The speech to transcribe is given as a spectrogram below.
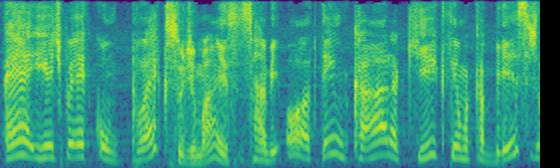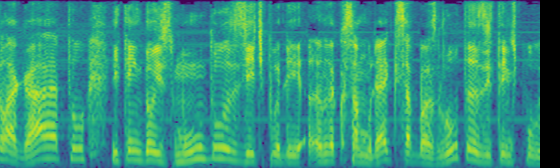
É, e é, tipo, é complexo demais, sabe? Ó, tem um cara aqui que tem uma cabeça de lagarto e tem dois mundos e, tipo, ele anda com essa mulher que sabe as lutas e tem, tipo,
